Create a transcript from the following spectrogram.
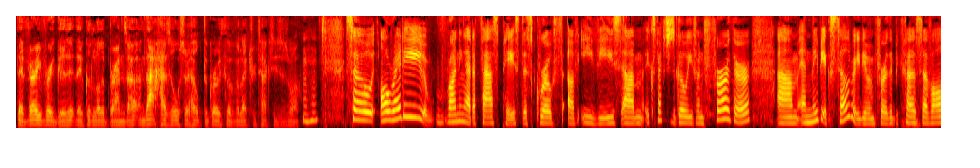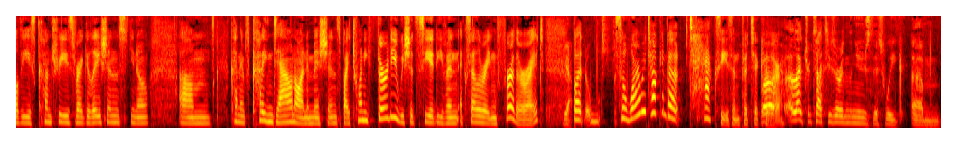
they're very very good at it. They've got a lot of brands out, and that has also helped the growth of electric taxis as well. Mm-hmm. So already running at a fast pace, this growth of EVs um, expected to go even further um, and maybe accelerate even further because of all these countries' regulations. You know, um, kind of cutting down on emissions by 2030. We should see it even accelerating further, right? Yeah. But so why are we talking about taxis in particular? Particular? Well, electric taxis are in the news this week um,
